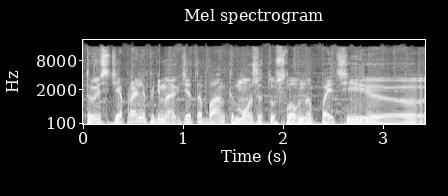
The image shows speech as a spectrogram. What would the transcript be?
То есть, я правильно понимаю, где-то банк может условно пойти э,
